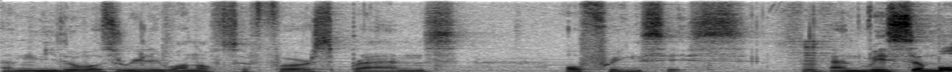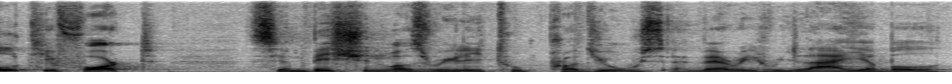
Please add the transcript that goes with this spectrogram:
and Mido was really one of the first brands offering this. and with the Multifort, the ambition was really to produce a very reliable,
